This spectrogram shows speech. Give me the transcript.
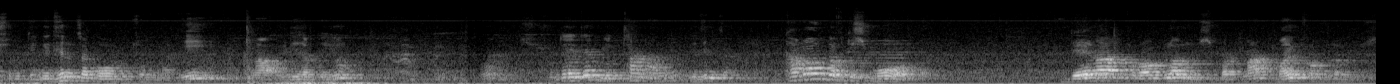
శృతి విధించబోతున్నది. నా విధిరప్యు శృతి అయితే యుద్ధానాన్ని విధించ. Come out of this mode there are problems but not my problems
